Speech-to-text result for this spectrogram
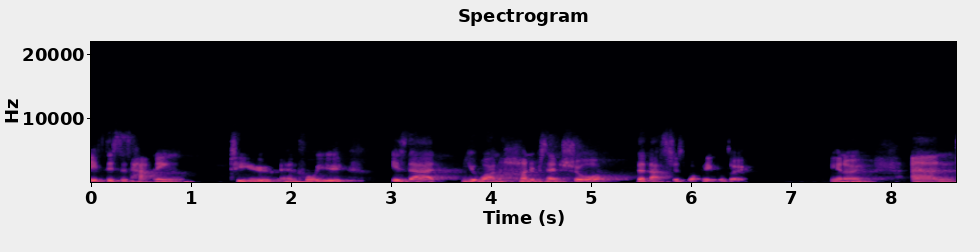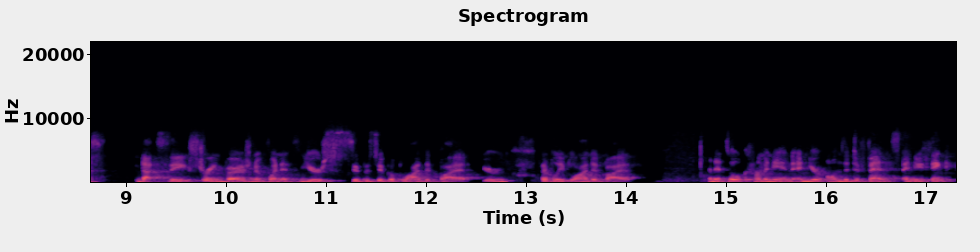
if this is happening to you and for you, is that you're 100% sure that that's just what people do. You know, and that's the extreme version of when it's you're super super blinded by it. You're incredibly blinded by it. And it's all coming in and you're on the defense and you think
